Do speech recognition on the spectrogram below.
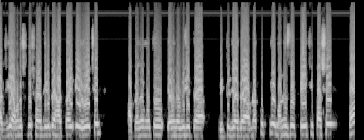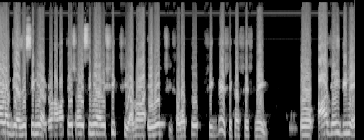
আজকে আমাদের সাথে সহযোগিতায় হাত বাড়ি দিয়ে রয়েছেন। আপনাদের মতো যেমন অভিজিৎ দা বিদ্যুৎ দা, আমরা খুব প্রিয় মানুষদের পেয়েছি পাশে। ভালো লাগছে অ্যাজ এ সিনিয়র কারণ আমার থেকে সবাই সিনিয়র আমি শিখছি, আমরা এগোচ্ছি, সবার তো শিখবে, শেখার শেষ নেই। তো আজ এই দিনে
